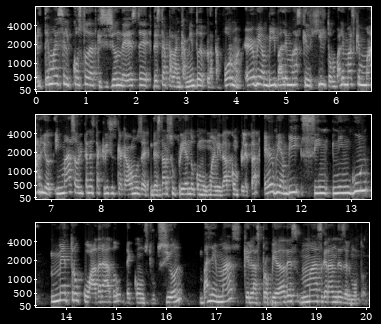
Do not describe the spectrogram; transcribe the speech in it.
El tema es el costo de adquisición de este, de este apalancamiento de plataforma. Airbnb vale más que el Hilton, vale más que Marriott y más ahorita en esta crisis que acabamos de, de estar sufriendo como humanidad completa. Airbnb sin ningún metro cuadrado de construcción vale más que las propiedades más grandes del mundo.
